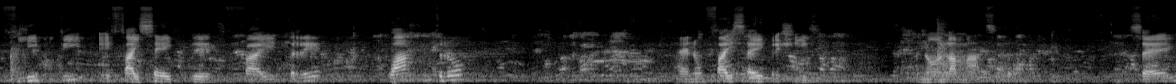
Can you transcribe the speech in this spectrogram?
flippi e fai 6, fai 3, 4 e non fai 6 precisi. Non l'ammazzi. 6.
